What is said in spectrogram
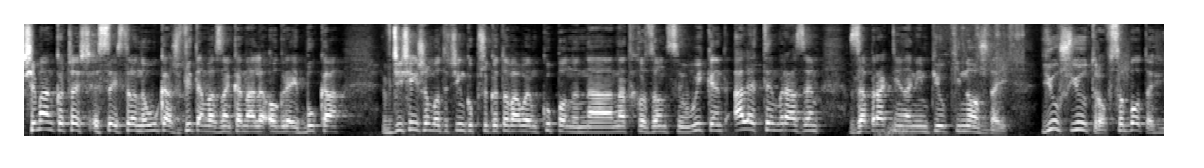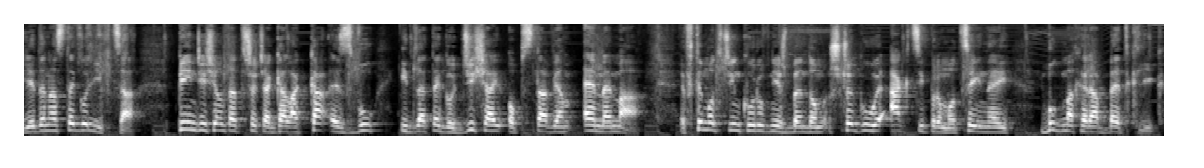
Siemanko, cześć, z tej strony Łukasz, witam Was na kanale Ograj Buka. W dzisiejszym odcinku przygotowałem kupon na nadchodzący weekend, ale tym razem zabraknie na nim piłki nożnej. Już jutro, w sobotę, 11 lipca, 53. gala KSW i dlatego dzisiaj obstawiam MMA. W tym odcinku również będą szczegóły akcji promocyjnej Bookmachera BetClick.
